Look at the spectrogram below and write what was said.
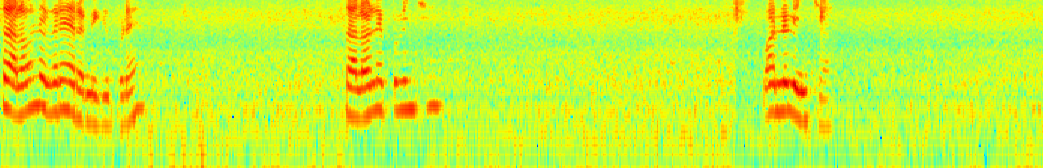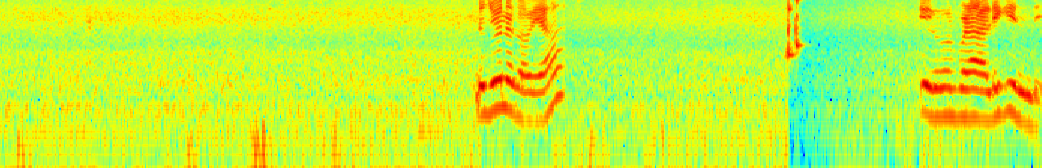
సెలవులు ఎవరయ్యారా మీకు ఇప్పుడే? సెలవులు ఎప్పటి నుంచి? వన్ నుంచా? నిజమే కవ్యా? ఇప్పుడు అడిగింది.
